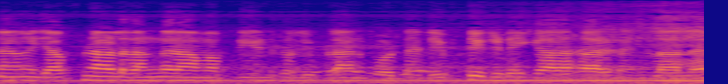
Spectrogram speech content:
நாங்கள் ஜப்னாவில் தங்கலாம் அப்படின்னு சொல்லி பிளான் போட்டோம். லிஃப்ட் கிடைக்காத காரணங்களால்.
